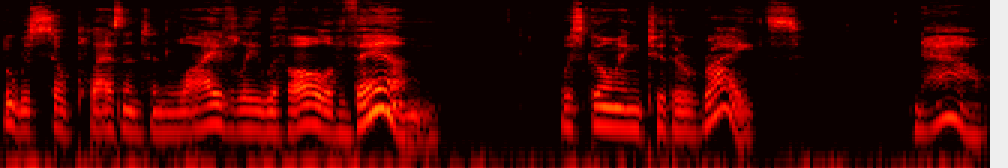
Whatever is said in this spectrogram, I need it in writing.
who was so pleasant and lively with all of them, was going to the Wrights' now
